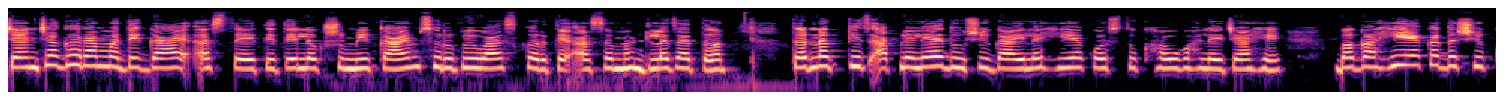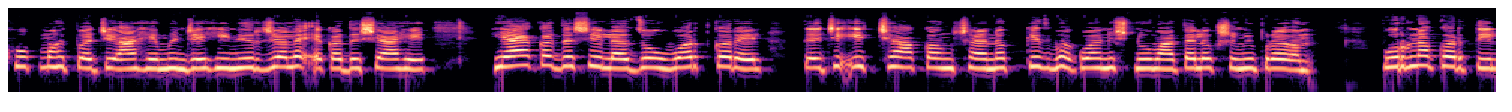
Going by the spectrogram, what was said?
ज्यांच्या घरामध्ये गाय असते तिथे लक्ष्मी कायमस्वरूपी वास करते असं म्हटलं जातं. तर नक्कीच आपल्याला या दिवशी गायीला ही एक वस्तू खाऊ घालायची आहे. बघा ही एकादशी खूप महत्त्वाची आहे म्हणजे ही निर्जला एकादशी आहे. ह्या एकादशीला जो व्रत करेल त्याची इच्छा आकांक्षा नक्कीच भगवान विष्णू माता लक्ष्मी प्र पूर्ण करतील.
